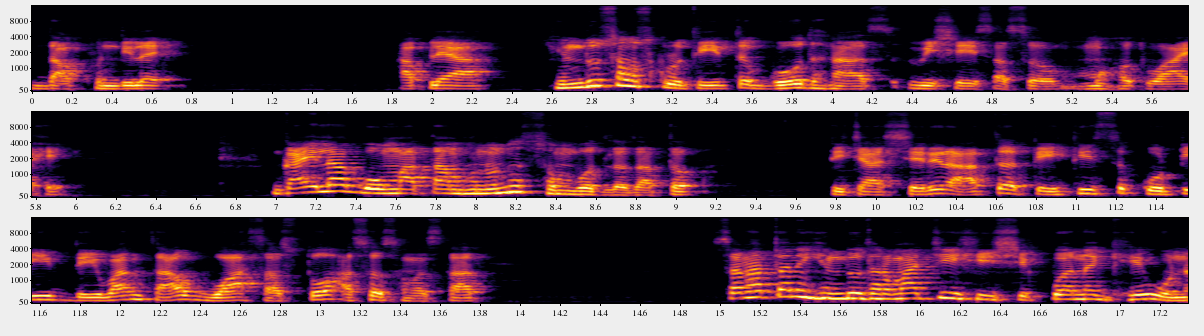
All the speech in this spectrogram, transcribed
दाखवून दिलंय. आपल्या हिंदू संस्कृतीत गोधनास विशेष असं महत्त्व आहे. गायला गोमाता म्हणून संबोधलं जातं. तिच्या शरीरात तेहतीस कोटी देवांचा वास असतो असं समजतात. सनातन हिंदू धर्माची ही शिकवण घेऊन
